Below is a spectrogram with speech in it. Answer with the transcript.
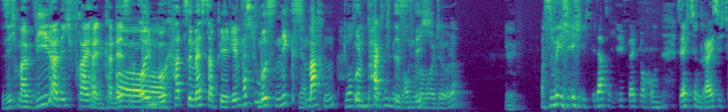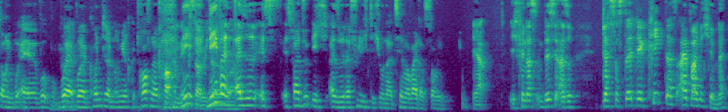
sich mal wieder nicht frei halten kann. Der ist in Oh. Oldenburg, hat Semesterferien, Hast du- muss nix Ja. machen Du hast und nicht- packt du hast es nicht. heute, oder? Nee. Ach so, ich, ich, ich dachte, ich vielleicht noch um 16.30 sorry, wo, äh, wo, wo, er, wo er konnte, dann irgendwie noch getroffen hat. Gar nee, nix nee weil, also, es, es war wirklich, also, da fühle ich dich, Jonah. Erzähl mal weiter, sorry. Ja, ich finde das ein bisschen, also, dass das, der, der kriegt das einfach nicht hin, ne?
